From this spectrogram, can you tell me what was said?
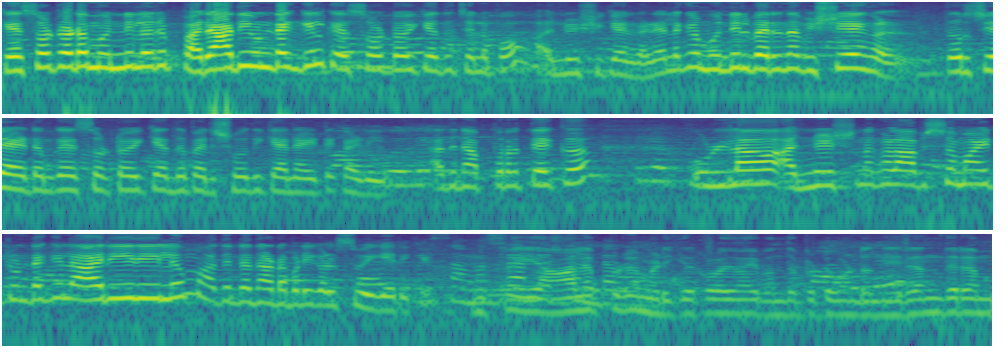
കേസോട്ടോയുടെ മുന്നിൽ ഒരു പരാതി ഉണ്ടെങ്കിൽ കേസോട്ടോയ്ക്ക് അത് ചിലപ്പോൾ അന്വേഷിക്കാൻ കഴിയും. അല്ലെങ്കിൽ മുന്നിൽ വരുന്ന വിഷയങ്ങൾ തീർച്ചയായിട്ടും കേസോട്ടോയ്ക്ക് അത് പരിശോധിക്കാനായിട്ട് കഴിയും. അതിനപ്പുറത്തേക്ക് ഉള്ള അന്വേഷണങ്ങൾ ആവശ്യമായിട്ടുണ്ടെങ്കിൽ ആ രീതിയിലും അതിന്റെ നടപടികൾ സ്വീകരിക്കും. ഈ ആലപ്പുഴ മെഡിക്കൽ കോളേജുമായി ബന്ധപ്പെട്ടുകൊണ്ട് നിരന്തരം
